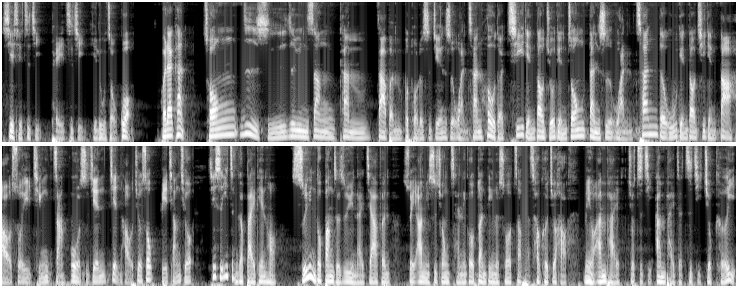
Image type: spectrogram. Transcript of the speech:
谢谢自己，陪自己一路走过。回来看，从日时日运上看，大本不妥的时间是晚餐后的七点到九点钟，但是晚餐的五点到七点大好，所以请掌握时间，见好就收，别强求。其实一整个白天哈。时运都帮着日运来加分，所以阿明师兄才能够断定的说，照表操课就好，没有安排就自己安排着自己就可以，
